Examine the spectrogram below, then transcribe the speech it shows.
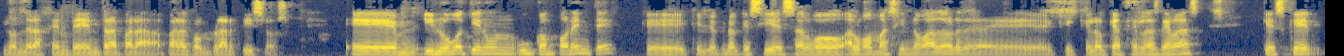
donde la gente entra para comprar pisos. Eh, y luego tiene un, componente que, yo creo que sí es algo, algo más innovador que, lo que hacen las demás, que es que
